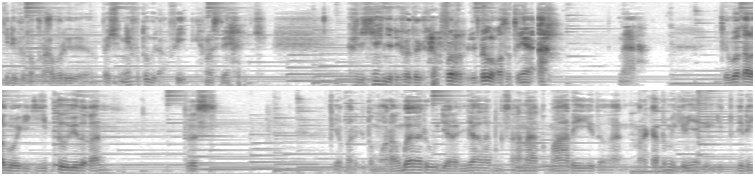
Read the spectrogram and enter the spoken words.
jadi fotografer gitu ya. Passionnya fotografi maksudnya kerjanya jadi fotografer gitu loh maksudnya. Ah nah coba kalau gue kayak gitu gitu kan. Terus tiap hari ketemu orang baru jalan-jalan ke sana kemari gitu kan. Mereka tuh mikirnya kayak gitu. Jadi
